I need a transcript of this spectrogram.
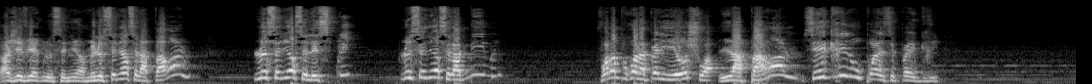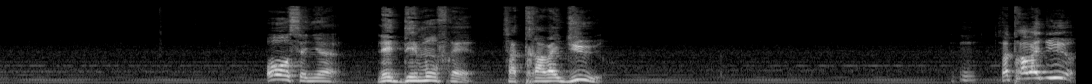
Ah, j'ai vu avec le Seigneur. Mais le Seigneur, c'est la parole. Le Seigneur, c'est l'esprit. Le Seigneur, c'est la Bible. Voilà pourquoi on appelle Yehoshua la parole. C'est écrit ou pas C'est pas écrit. Oh Seigneur, les démons, frère, ça travaille dur. Ça travaille dur.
